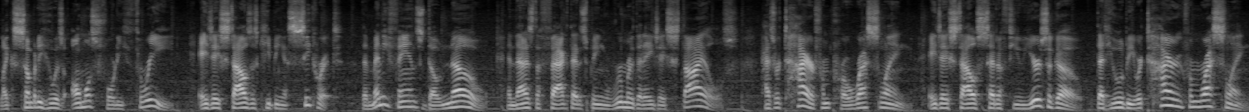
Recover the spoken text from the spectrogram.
like somebody who is almost 43, AJ Styles is keeping a secret that many fans don't know, and that is the fact that it's being rumored that AJ Styles has retired from pro wrestling. AJ Styles said a few years ago that he would be retiring from wrestling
